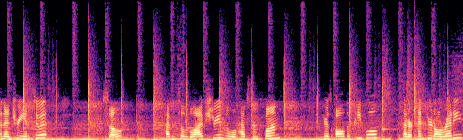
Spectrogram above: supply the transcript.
an entry into it. So, have until the live stream and we'll have some fun. Here's all the people that are entered already.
